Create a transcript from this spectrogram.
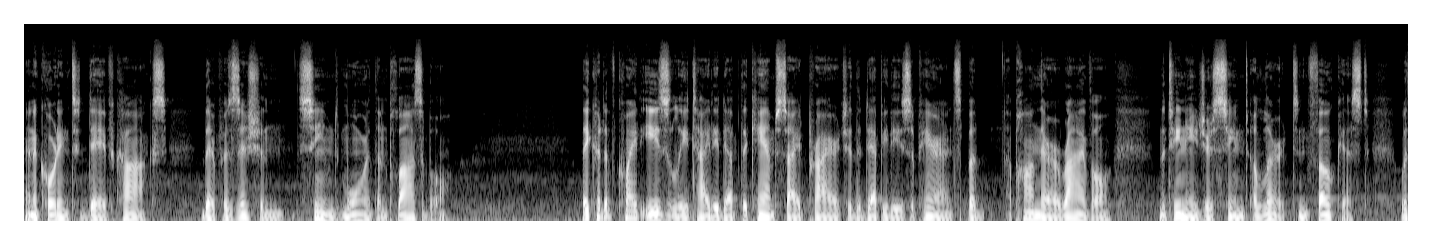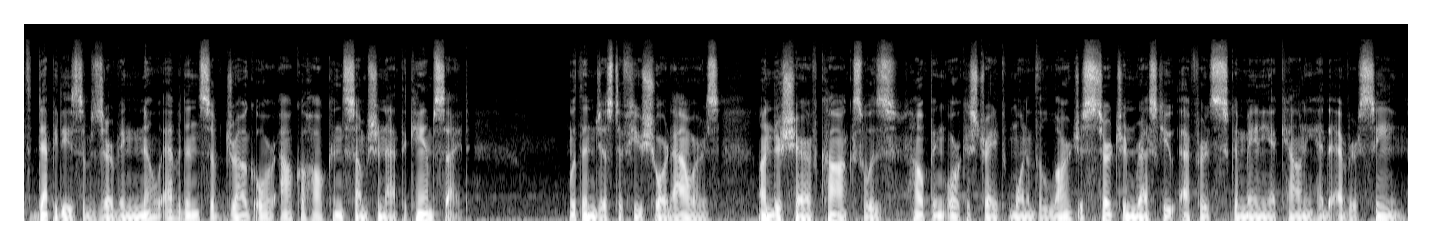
and according to Dave Cox, their position seemed more than plausible. They could have quite easily tidied up the campsite prior to the deputy's appearance, but upon their arrival, the teenagers seemed alert and focused, with deputies observing no evidence of drug or alcohol consumption at the campsite. Within just a few short hours, under Sheriff Cox was helping orchestrate one of the largest search and rescue efforts Skamania County had ever seen.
